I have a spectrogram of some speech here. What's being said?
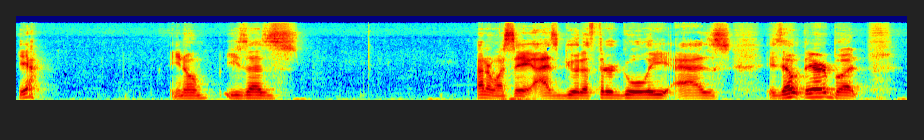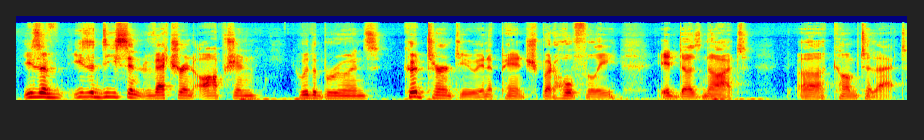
yeah, you know, he's as I don't want to say as good a third goalie as is out there, but he's a he's a decent veteran option who the Bruins could turn to in a pinch, but hopefully it does not uh, come to that.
